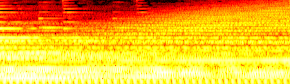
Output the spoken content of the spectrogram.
Música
